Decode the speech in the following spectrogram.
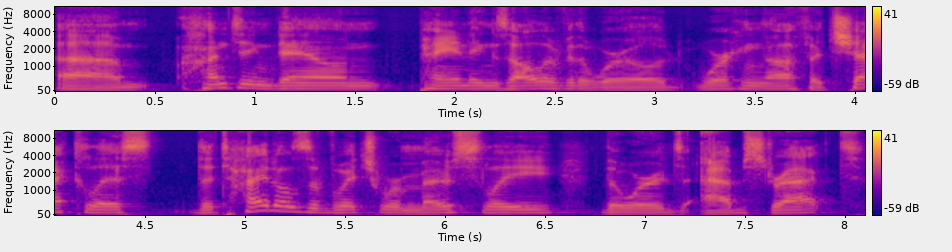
um, hunting down paintings all over the world, working off a checklist, the titles of which were mostly the words abstract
